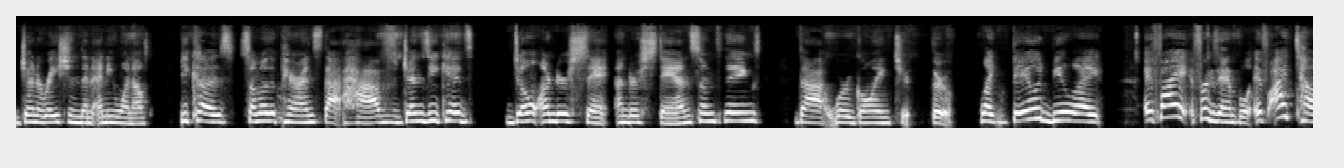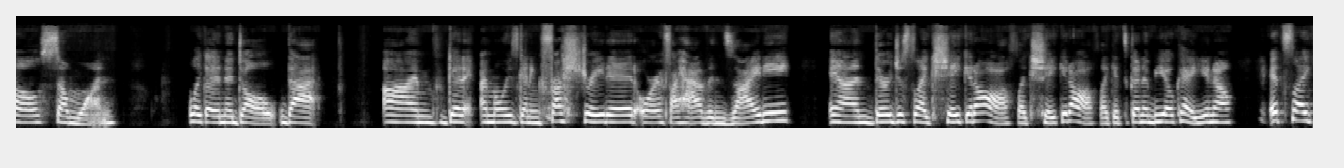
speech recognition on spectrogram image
generation than anyone else because some of the parents that have Gen Z kids don't understand, understand some things that we're going to, through. like they would be like, if I, for example, if I tell someone, like an adult, that I'm getting, I'm always getting frustrated, or if I have anxiety, and they're just like, shake it off, like shake it off, like it's gonna be okay, you know? It's like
